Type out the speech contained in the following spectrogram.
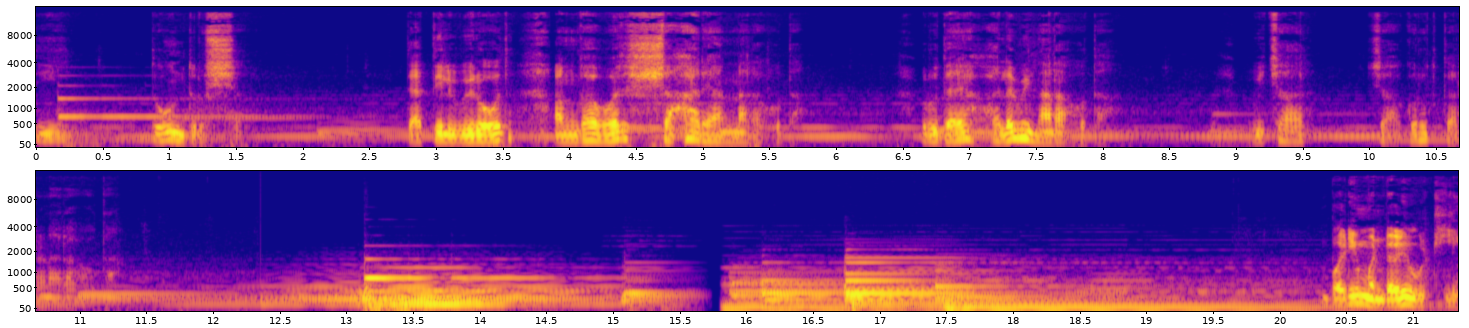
ती दोन दृश्य. त्यातील विरोध अंगावर शहारे आणणारा होता. हृदय हलविणारा होता. विचार जागृत करणारा होता. बडी मंडळी उठली.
